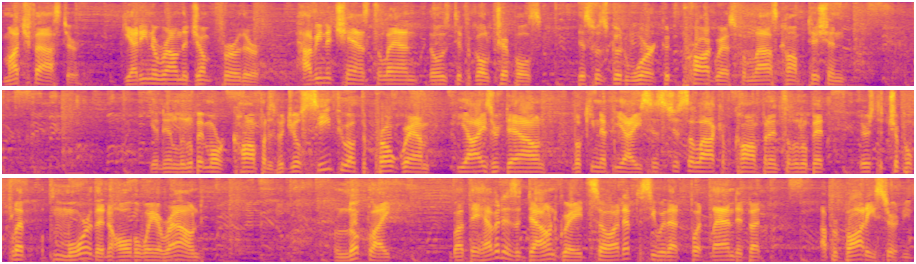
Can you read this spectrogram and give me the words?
much faster, getting around the jump further, having a chance to land those difficult triples. This was good work, good progress from last competition getting a little bit more confidence. But you'll see throughout the program, the eyes are down, looking at the ice. It's just a lack of confidence a little bit. There's the triple flip more than all the way around. Look like, but they have it as a downgrade, so I'd have to see where that foot landed. But upper body certainly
